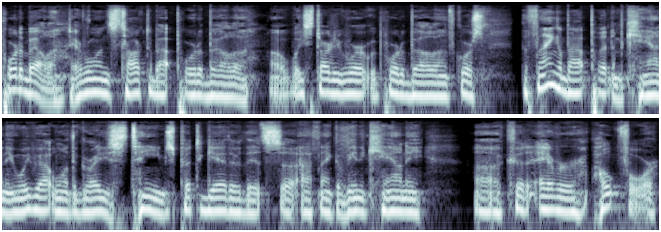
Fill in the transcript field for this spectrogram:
Portobello. Everyone's talked about Portobello. Uh, we started work with Portobello, and of course, the thing about Putnam County, we've got one of the greatest teams put together that's uh, I think of any county uh, could ever hope for.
